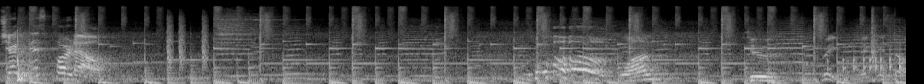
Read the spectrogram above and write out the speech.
Check this part out. Whoa! One, two, three. Check this out.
